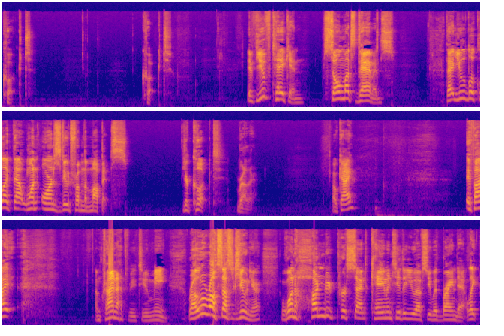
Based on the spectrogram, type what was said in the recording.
Cooked cooked. If you've taken so much damage that you look like that one orange dude from the Muppets, you're cooked, brother. Okay? If I. I'm trying not to be too mean. Raul Rosas Jr. 100% came into the UFC with brain damage. Like,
